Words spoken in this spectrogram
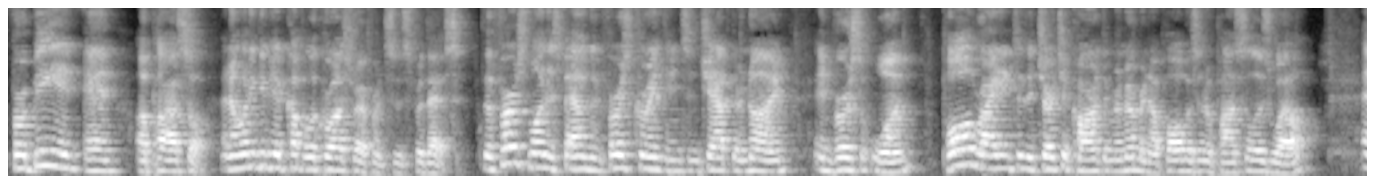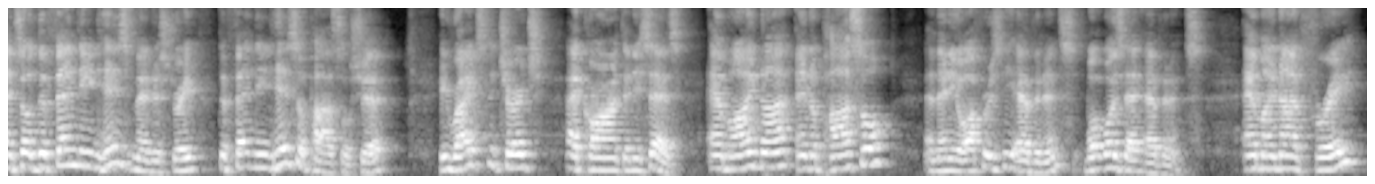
for being an apostle. And I want to give you a couple of cross references for this. The first one is found in 1 Corinthians in chapter 9 in verse 1. Paul writing to the church at Corinth, and remember now, Paul was an apostle as well. And so, defending his ministry, defending his apostleship, he writes to the church at Corinth and he says, Am I not an apostle? And then he offers the evidence. What was that evidence? Am I not free?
